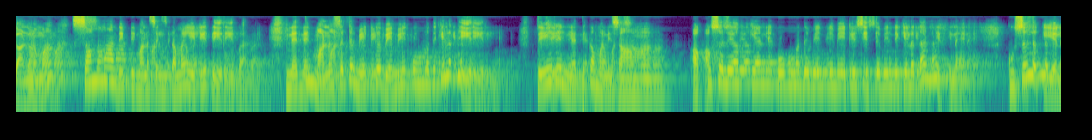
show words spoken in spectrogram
ගන්නවා සම්මාදිට්ඨි මනසෙන් තමයි ඒ ටික තේරුම් ගන්න. නැති මනසට මේ ටික වෙන්නේ කොහොමද කියලා තේරෙන්නේ. තේරෙන්නේ නැතිකම නිසාම අකුසලයක් කියන්නේ කොහොමද වෙන්නේ මේ ටික සිද්ධ වෙන්නේ කියලා දන්නේ නැහැ. කුසල කියන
